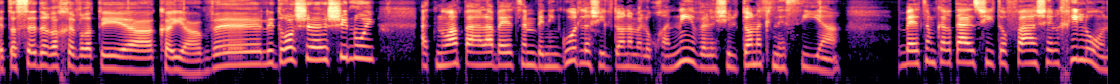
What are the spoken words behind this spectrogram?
את הסדר החברתי הקיים ולדרוש uh, שינוי. התנועה פעלה בעצם בניגוד לשלטון המלוכני ולשלטון הכנסייה. בעצם קרתה איזושהי תופעה של חילון.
